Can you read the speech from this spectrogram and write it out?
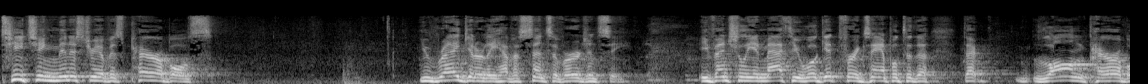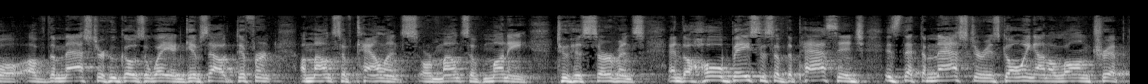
teaching ministry of his parables, you regularly have a sense of urgency. Eventually in Matthew, we'll get, for example, to the, that long parable of the master who goes away and gives out different amounts of talents or amounts of money to his servants. And the whole basis of the passage is that the master is going on a long trip,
